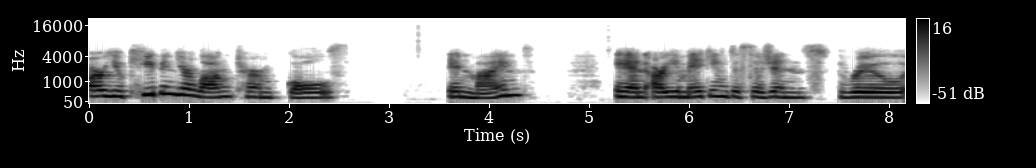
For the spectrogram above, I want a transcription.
are you keeping your long term goals in mind? And are you making decisions through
